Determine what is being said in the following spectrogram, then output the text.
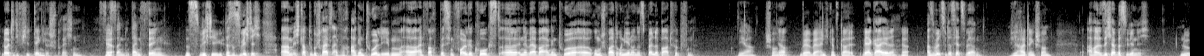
Leute, die viel Denglisch sprechen. Ist das Ja. dein, dein Thing? Das ist wichtig. Das ist wichtig. Ähm, ich glaube, du beschreibst einfach Agenturleben, äh, einfach ein bisschen vollgekokst, äh, in der Werbeagentur äh, rumschwadronieren und ins Bällebad hüpfen. Ja, schon. Ja. Wäre wär eigentlich ganz geil. Wäre geil. Ja. Also willst du das jetzt werden? Ja, denk schon. Aber sicher bist du dir nicht. Nö.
